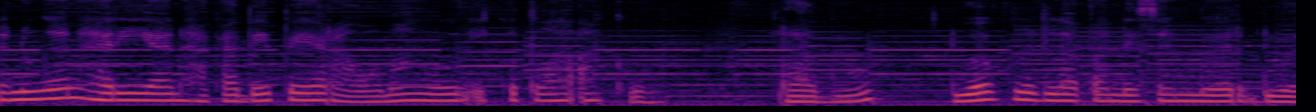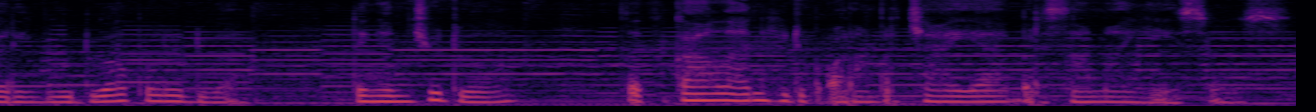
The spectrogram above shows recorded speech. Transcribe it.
Renungan Harian HKBP Rawamangun Ikutlah Aku Rabu 28 Desember 2022 dengan judul Kekekalan Hidup Orang Percaya Bersama Yesus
